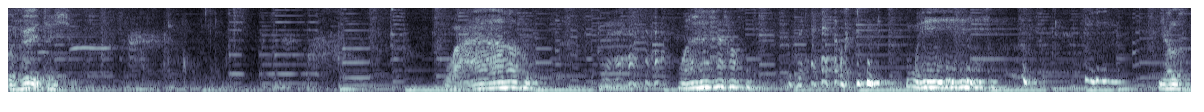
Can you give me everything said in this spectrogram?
But very tasty. Wow. Wow. Wow. Yalla.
